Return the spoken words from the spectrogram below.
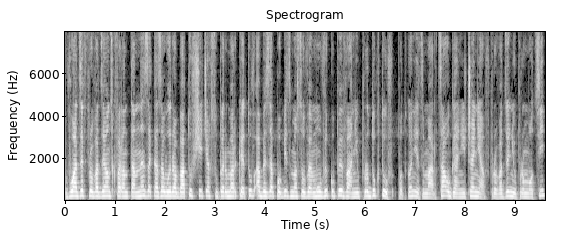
Władze wprowadzając kwarantannę zakazały rabatów w sieciach supermarketów, aby zapobiec masowemu wykupywaniu produktów. Pod koniec marca ograniczenia w prowadzeniu promocji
